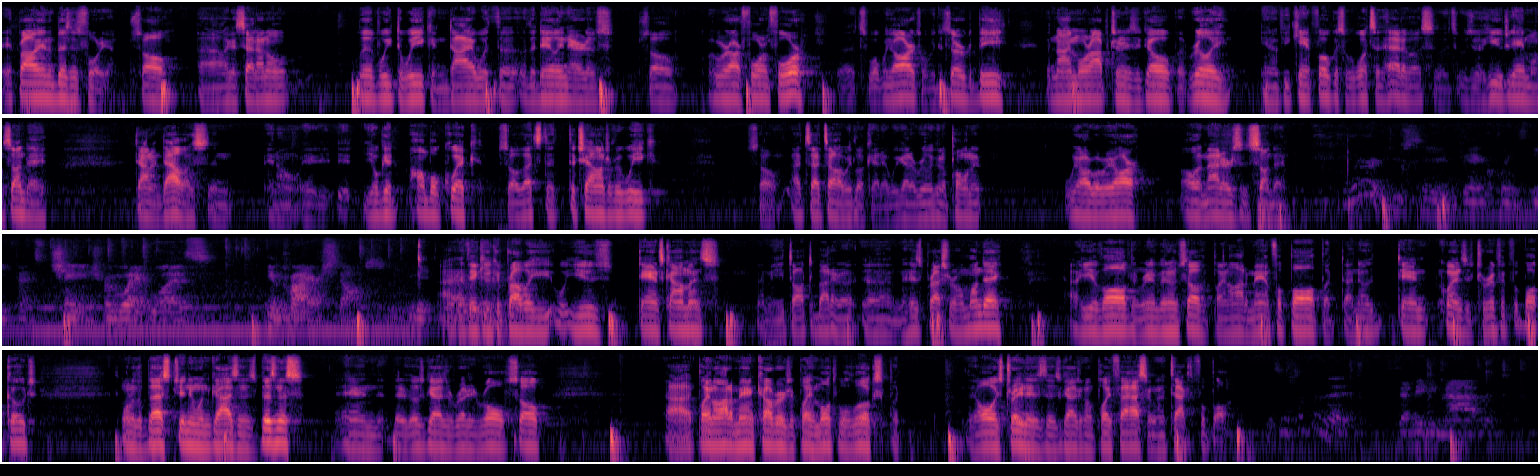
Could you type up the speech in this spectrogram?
it's probably in the business for you. So, uh, like I said, I don't live week to week and die with the the daily narratives. So, we are our four and four. It's what we are. It's what we deserve to be. With nine more opportunities to go, but really, you know, if you can't focus on what's ahead of us, it was a huge game on Sunday down in Dallas, and you know, it, it, you'll get humble quick. So that's the, the challenge every week. So that's that's how we look at it. We got a really good opponent. We are where we are. All that matters is Sunday. Where have you seen Dan Quinn's defense change from what it was in prior stops? I, I think you could probably use Dan's comments. I mean, he talked about it uh, in his presser on Monday. How he evolved and reinvented himself, playing a lot of man football. But I know Dan Quinn's a terrific football coach. One of the best, genuine guys in his business, and those guys are ready to roll. So, uh, playing a lot of man coverage, they're playing multiple looks, but they always trade is those guys are going to play fast and going to attack the football. Is there something that, that maybe Matt or,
